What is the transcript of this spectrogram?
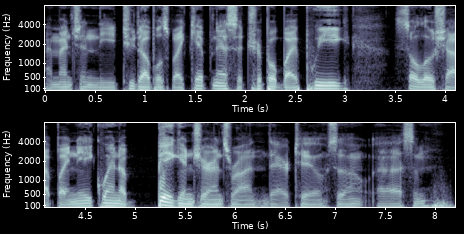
I mentioned the two doubles by Kipnis, a triple by Puig, solo shot by Naquin, a big insurance run there too. So uh, some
